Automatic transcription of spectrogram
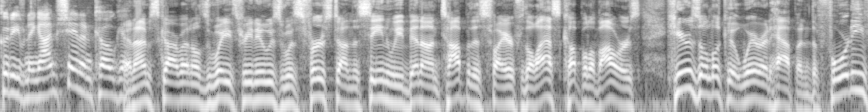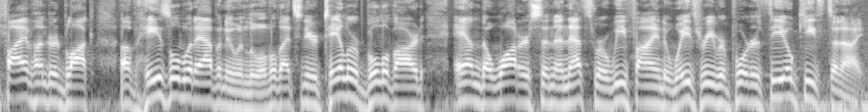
Good evening. I'm Shannon Cogan. And I'm Scott Reynolds. Wave 3 News was first on the scene. We've been on top of this fire for the last couple of hours. Here's a look at where it happened. The 4500 block of Hazelwood Avenue in Louisville. That's near Taylor Boulevard and the Watterson. And that's where we find Wave 3 reporter Theo Keith tonight.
